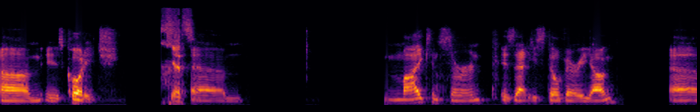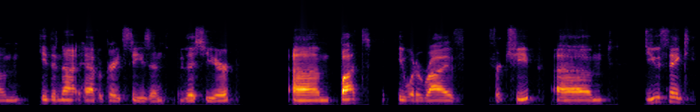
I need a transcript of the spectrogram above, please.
um, is Coric. Yes. Um, my concern is that he's still very young. Um, he did not have a great season this year, um, but he would arrive for cheap. Um, do you think,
